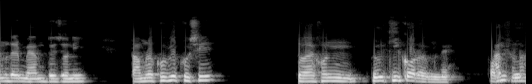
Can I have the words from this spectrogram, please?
আমাদের ম্যাম দুজনই। তো আমরা খুবই খুশি। তো এখন তুমি কি করো এমনি? পড়াশোনা?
